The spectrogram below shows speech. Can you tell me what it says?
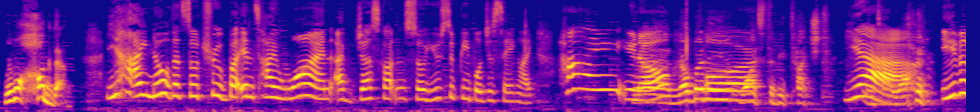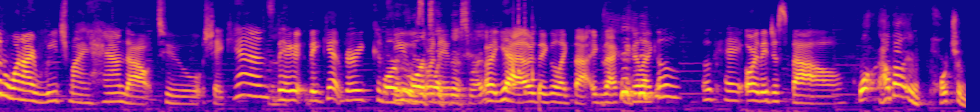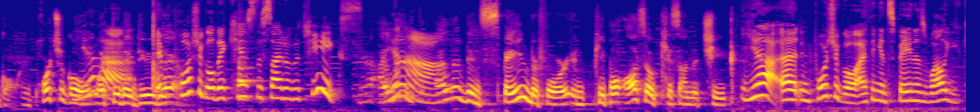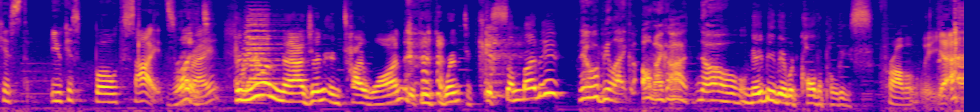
we will hug them. Yeah, I know that's so true. But in Taiwan, I've just gotten so used to people just saying like "hi," you know. Nobody or- wants to be touched. Yeah. Even when I reach my hand out to shake hands, they they get very confused. or it's they, like this, right? Uh, yeah, or they go like that. Exactly. They're like, oh, okay. Or they just bow. Well, how about in Portugal? In Portugal, what do they do In there? Portugal, they kiss the side of the cheeks. Yeah, I, Lived, I lived in Spain before, and people also kiss on the cheek. Yeah, uh, in Portugal, I think in Spain as well, you kissed you kiss both sides, right? right? Can you imagine in Taiwan if you went to kiss somebody? They would be like, "Oh my god, no!" Maybe they would call the police. Probably, yeah,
